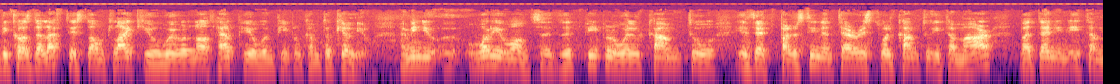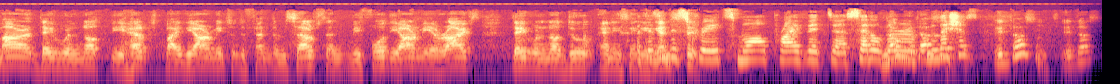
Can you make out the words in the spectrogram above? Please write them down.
because the leftists don't like you, we will not help you when people come to kill you. I mean, you, what do you want? So that people will come to, is that Palestinian terrorists will come to Itamar, but then in Itamar they will not be helped by the army to defend themselves, and before the army arrives, they will not do anything but against it. Doesn't this create small private uh, settler no, militias? It doesn't. It doesn't.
